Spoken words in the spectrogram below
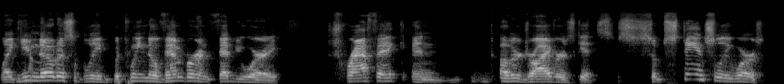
Like you noticeably between November and February, traffic and other drivers gets substantially worse.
